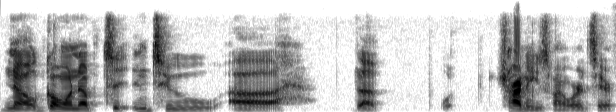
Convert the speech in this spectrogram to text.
you know, going up to into uh, the trying to use my words here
